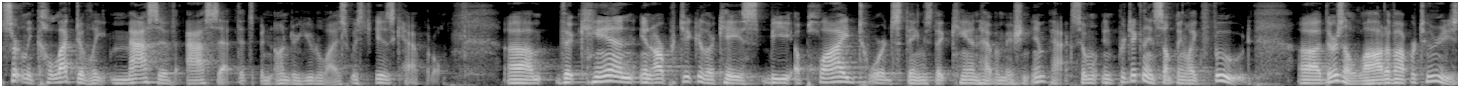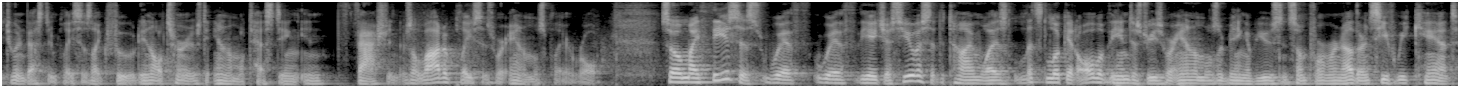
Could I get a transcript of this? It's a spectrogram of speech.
certainly collectively massive asset that's been underutilized, which is capital. Um, that can, in our particular case, be applied towards things that can have a mission impact. So, in particularly in something like food, uh, there's a lot of opportunities to invest in places like food, in alternatives to animal testing, in fashion. There's a lot of places where animals play a role. So my thesis with with the HSUS at the time was let's look at all of the industries where animals are being abused in some form or another and see if we can't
